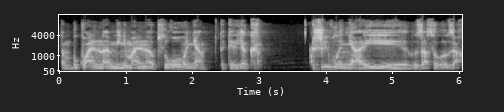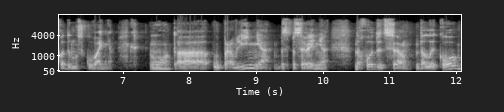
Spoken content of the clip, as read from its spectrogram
там буквально мінімальне обслуговування, таке як живлення і заходи маскування. От. А управління безпосередньо знаходиться далеко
